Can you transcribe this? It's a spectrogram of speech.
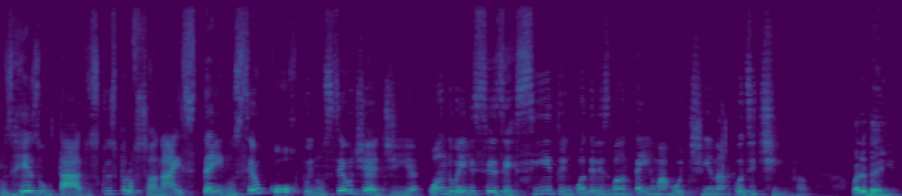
os resultados que os profissionais têm no seu corpo e no seu dia a dia quando eles se exercitam e quando eles mantêm uma rotina positiva? Olha bem,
